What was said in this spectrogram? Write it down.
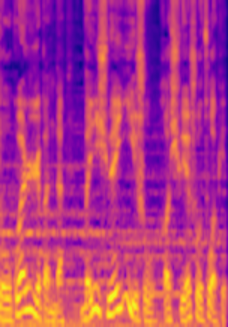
有关日本的文学、艺术和学术作品，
